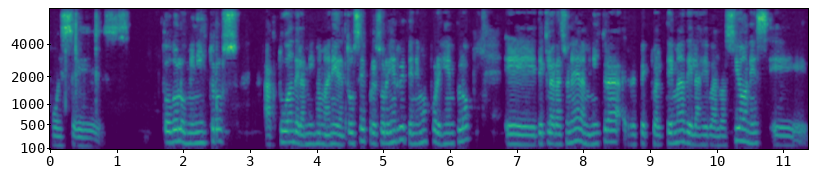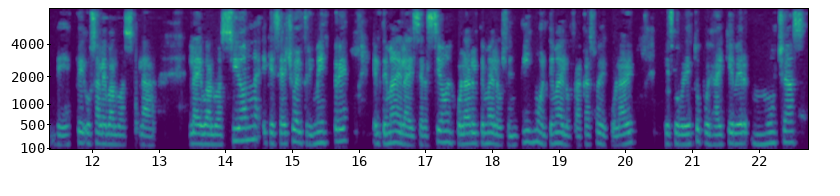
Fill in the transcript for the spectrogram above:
pues, todos los ministros actúan de la misma manera. Entonces, profesor Henry, tenemos, por ejemplo, eh, declaraciones de la ministra respecto al tema de las evaluaciones, eh, de este, o sea, la evaluación, la, evaluación que se ha hecho del trimestre, el tema de la deserción escolar, el tema del ausentismo, el tema de los fracasos escolares, que sobre esto pues hay que ver muchas,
